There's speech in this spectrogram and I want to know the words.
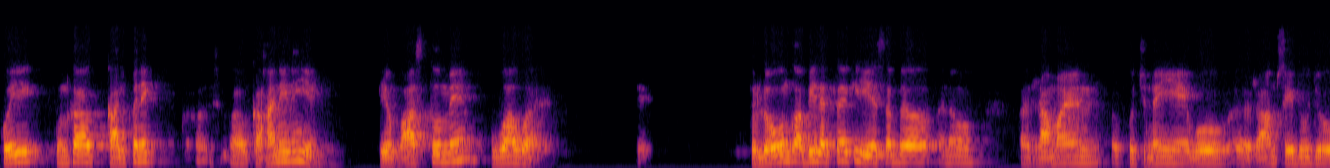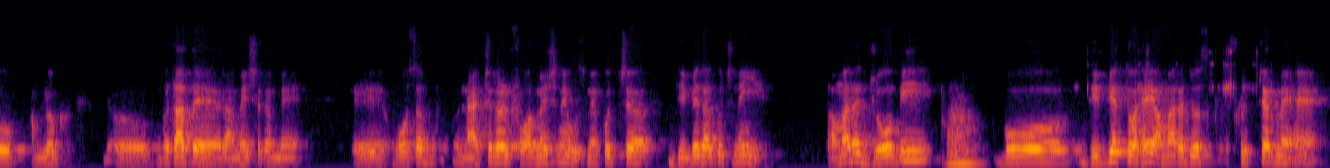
कोई उनका काल्पनिक कहानी नहीं है। ये वास्तव में हुआ हुआ है। तो लोगों को अभी लगता है कि ये सब नो रामायण कुछ नहीं है। वो राम सेतु जो हम लोग बताते हैं रामेश्वरम में वो सब नेचुरल फॉर्मेशन है। उसमें कुछ दिव्यता कुछ नहीं है। तो हमारा जो भी वो दिव्यत्व तो है, हमारा जो स्क्रिप्चर में है,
